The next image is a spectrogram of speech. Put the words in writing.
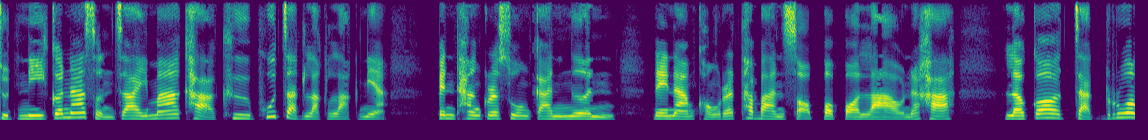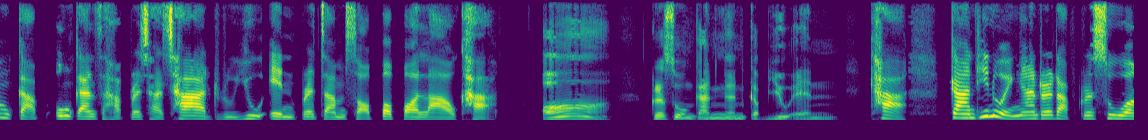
จุดนี้ก็น่าสนใจมากค่ะ คือผู้จัดหลักๆ เนี่ย เป็นทางกระทรวงการเงิน ในนามของรัฐบาลสปปลาวนะคะ แล้วก็จัดร่วมกับองค์การสหประชาชาติ หรือ UN ประจำสปปลาวค่ะ อ๋อ กระทรวงการเงินกับ UN ค่ะ การที่หน่วยงานระดับกระทรวง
